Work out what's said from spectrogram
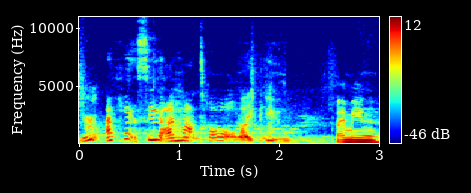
You're, I can't see. I'm not tall like you. I mean,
